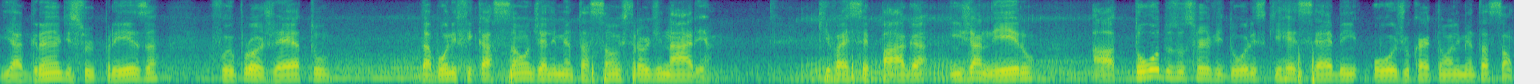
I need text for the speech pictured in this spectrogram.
e a grande surpresa foi o projeto da bonificação de alimentação extraordinária, que vai ser paga em janeiro a todos os servidores que recebem hoje o cartão alimentação,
